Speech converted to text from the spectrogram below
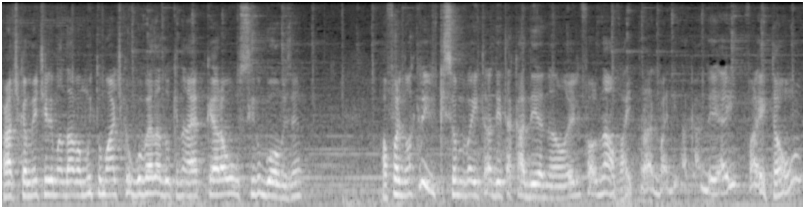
praticamente ele mandava muito mais do que o governador, que na época era o Ciro Gomes, né? Eu falei, não acredito que esse homem vai entrar dentro da cadeia, não. Ele falou, não, vai entrar, vai dentro da cadeia. Aí falei, então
